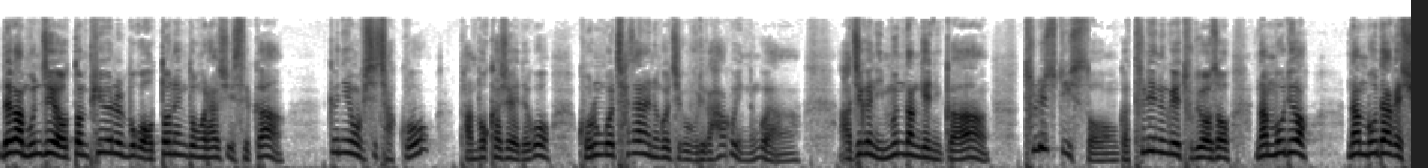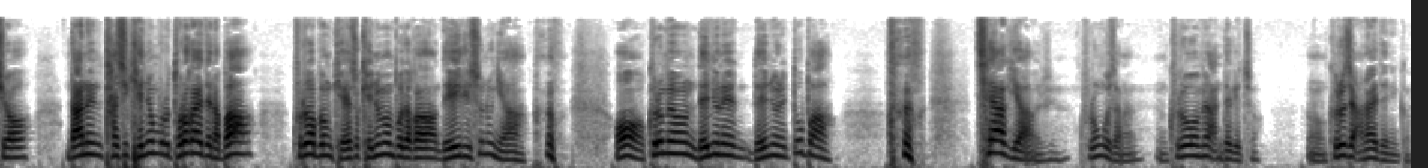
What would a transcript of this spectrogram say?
내가 문제의 어떤 표현을 보고 어떤 행동을 할 수 있을까? 끊임없이 자꾸 반복하셔야 되고 그런 걸 찾아내는 걸 지금 우리가 하고 있는 거야. 아직은 입문 단계니까 틀릴 수도 있어. 그러니까 틀리는 게 두려워서 난 못해요. 난 못하겠어. 나는 다시 개념으로 돌아가야 되나 봐. 그러다 보면 계속 개념만 보다가 내일이 수능이야. 어, 그러면 내년에, 내년에 또 봐. 최악이야. 그런 거잖아. 그러면 안 되겠죠. 어, 그러지 않아야 되니까.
